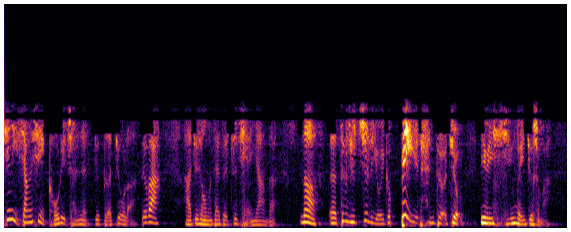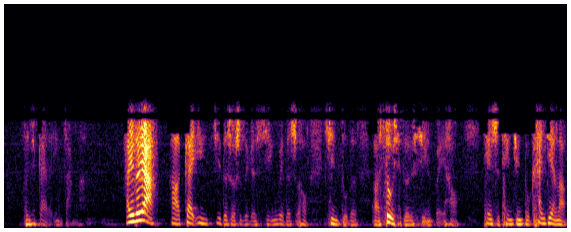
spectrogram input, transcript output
心里相信，口里承认就得救了，对吧？啊，就像我们在这之前一样的。那呃，这个就这里有一个必然得救，因为行为就什么，真就盖了印章了。还有的呀，啊，盖印记的时候是这个行为的时候，信主的啊受洗的行为哈，天使天君都看见了。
